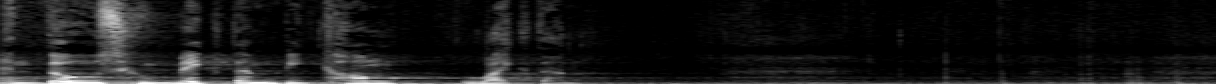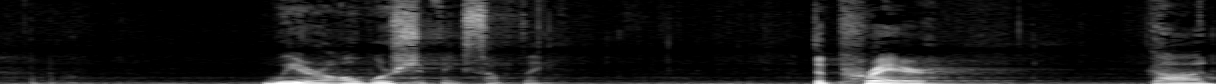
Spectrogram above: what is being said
And those who make them become like them. We are all worshiping something. The prayer God,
